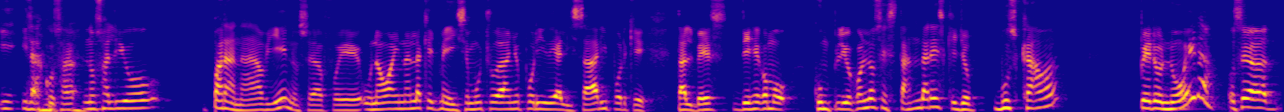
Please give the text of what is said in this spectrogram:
y, y, la cosa no salió para nada bien, o sea, fue una vaina en la que me hice mucho daño por idealizar y porque tal vez dije como cumplió con los estándares que yo buscaba, pero no era, o sea,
